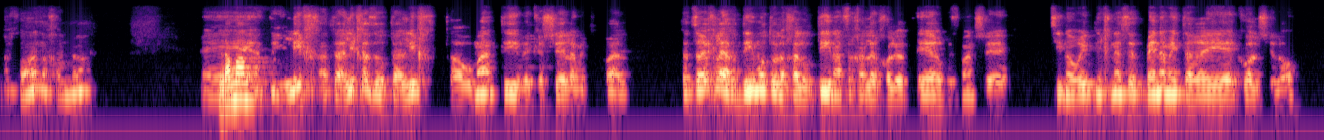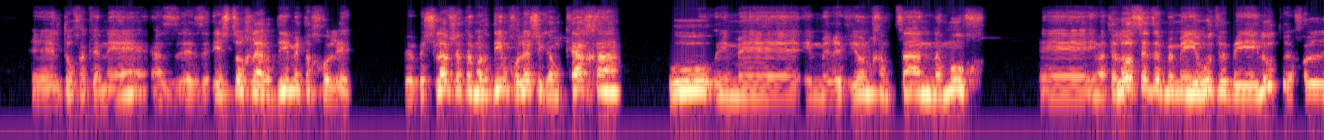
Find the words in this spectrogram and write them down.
נכון, נכון מאוד. למה? התהליך, התהליך הזה הוא תהליך טראומטי וקשה למטופל. אתה צריך להרדים אותו לחלוטין, אף אחד לא יכול להיות ער בזמן שצינורית נכנסת בין המיתרי אה, קול שלו אה, אל תוך הקנה, אז זה- יש צורך להרדים את החולה. ובשלב שאתה מרדים חולה שגם ככה הוא עם, אה, עם רביון חמצן נמוך, אם אתה לא עושה את זה במהירות וביעילות, הוא יכול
